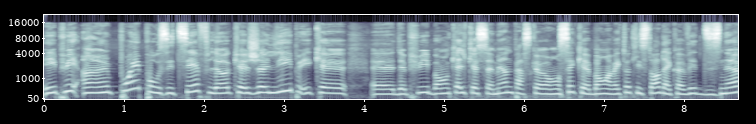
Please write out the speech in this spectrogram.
Et puis, un point positif là, que je lis et que euh, depuis bon quelques semaines, parce qu'on sait que, bon, avec toute l'histoire de la COVID-19,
